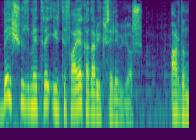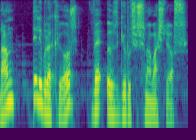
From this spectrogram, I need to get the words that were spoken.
500 metre irtifaya kadar yükselebiliyor. Ardından teli bırakıyor ve özgür uçuşuna başlıyor.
